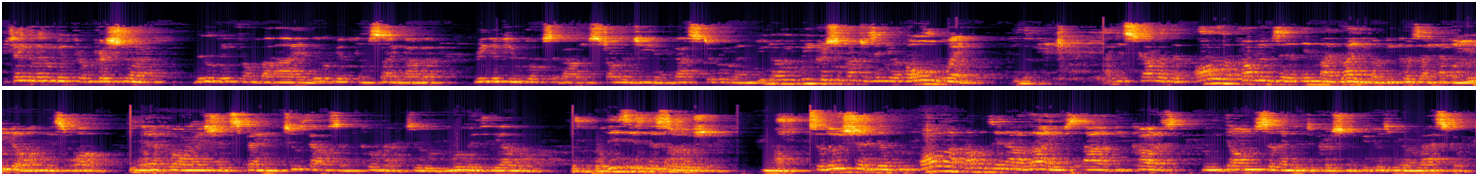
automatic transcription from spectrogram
You take a little bit from Krishna, a little bit from Baha'i, a little bit from Sai Baba, read a few books about astrology and Vastu, and you know, you be Krishna conscious in your own way. I discovered that all the problems in, my life are because I have a window on this wall. Therefore, I should spend 2,000 kuna to move it to the other wall. This is the solution. No. Solution, that all our problems in our lives are because we don't surrender to Krishna, because we are rascals.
